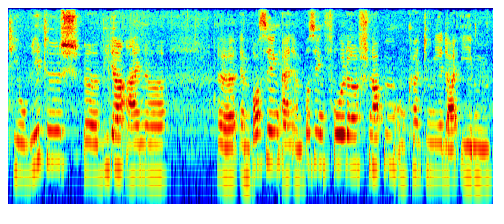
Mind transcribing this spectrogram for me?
theoretisch äh, wieder eine äh, Embossing, ein Embossing Folder schnappen und könnte mir da eben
